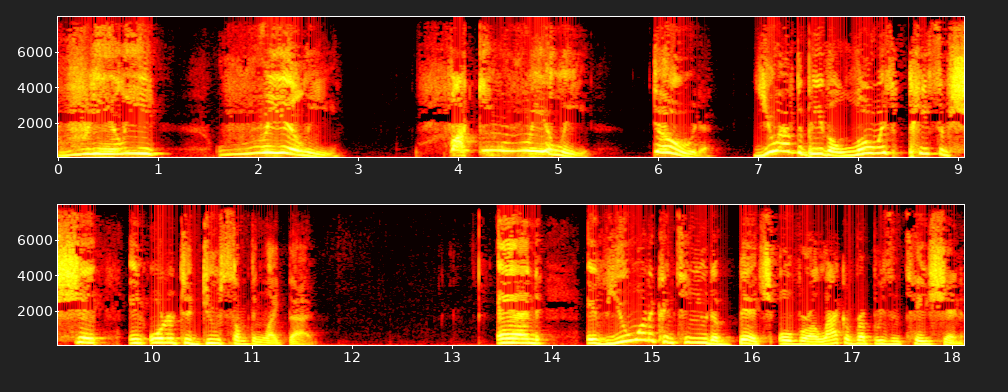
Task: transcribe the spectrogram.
Really? Really? Fucking really? Dude, you have to be the lowest piece of shit in order to do something like that. And if you want to continue to bitch over a lack of representation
